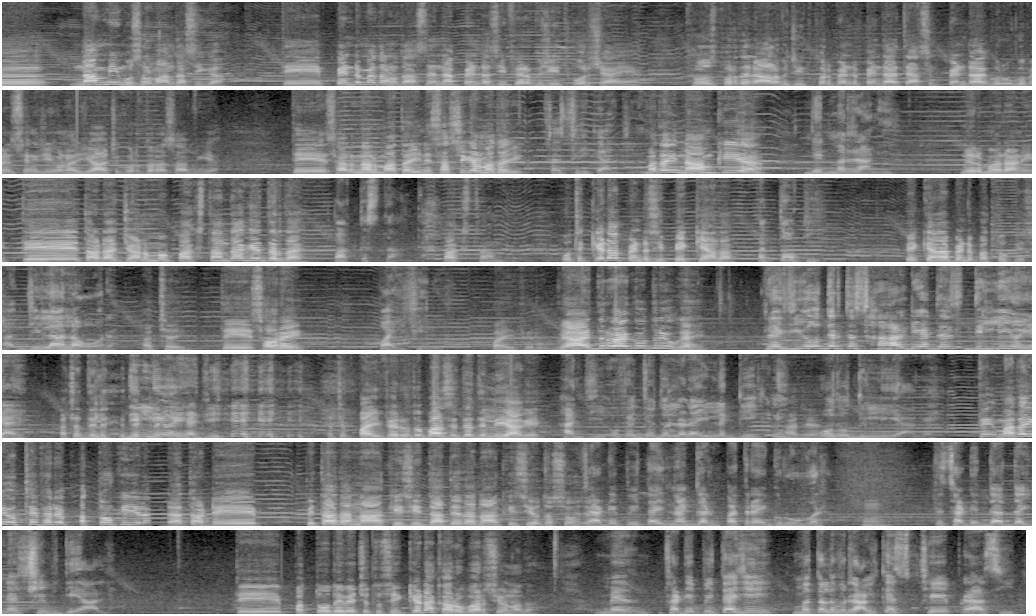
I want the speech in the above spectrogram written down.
ਨਾਮੀ ਮੁਸਲਮਾਨ ਦਾ ਸੀਗਾ। ਤੇ ਪਿੰਡ ਮੈਂ ਤੁਹਾਨੂੰ ਦੱਸ ਦਿੰਦਾ ਪਿੰਡ ਅਸੀਂ ਫਿਰ ਵਜੀਦਪੁਰ ਚ ਆਏ ਹਾਂ। ਫਿਰੋਜ਼ਪੁਰ ਦੇ ਨਾਲ ਵਜੀਦਪੁਰ ਪਿੰਡ ਪੈਂਦਾ ਇਤਿਹਾਸਕ ਪਿੰਡ ਆ ਗੁਰੂ ਗੋਬਿੰਦ ਸਿੰਘ ਜੀ ਹੁਣਾਂ ਦੀ ਯਾਦ ਚ ਗੁਰਦੁਆਰਾ ਸਾਹਿਬ ਵੀ ਆ। ਤੇ ਸਾਡੇ ਨਾਲ ਮਾਤਾ ਜੀ ਨੇ। ਸਤਿ ਸ਼੍ਰੀ ਅਕਾਲ ਮਾਤਾ ਜੀ। ਸਤਿ ਸ੍ਰੀ ਅਕਾਲ ਜੀ। ਮਾਤਾ ਜੀ ਨਾਮ ਕੀ ਆ? ਨਿਰਮਲ ਰਾਣੀ। ਨਿਰਮਲ ਰਾਣੀ। ਤੇ ਤੁਹਾਡਾ ਜਨਮ ਪਾਕਿਸਤਾਨ ਦਾ ਕਿ ਇੱਧਰ ਦਾ? ਹੈ? ਪਾਕਿਸਤਾਨ ਦਾ। ਪਾਕਿਸਤਾਨ ਦਾ। ਉੱਥੇ ਕਿਹੜਾ ਪਿੰਡ ਸੀ ਪੇਕਿਆਂ ਦਾ? ਪੱਤੋ ਕੀ ਪੇਕਿਆਂ ਦਾ ਪਿੰਡ ਪੱਤੋ ਕਿਸ? ਹਾਂ, ਜ਼ਿਲ੍ਹਾ ਲਾਹੌਰ। ਅੱਛਾ ਜੀ ਤੇ ਸਹੁਰੇ? ਭਾਈ ਫੇਰੂ। ਭਾਈ ਫਿਰ। ਵਿਆਹ ਇੱਧਰ ਹੋਇਆ ਕਿ ਉੱਧਰ ਹੀ ਹੋ ਗਿਆ ਇਹ? ਨਹੀਂ ਜੀ ਉਧਰ ਤਾਂ ਸਾਲ ਡੇਢ ਦੇ ਦਿੱਲੀ ਹੋਇਆ ਹੈ ਅੱਛਾ ਦਿੱਲੀ ਦਿੱਲੀ। ਹੋਇਆ ਜੀ। ਅੱਛਾ ਭਾਈ ਫੇਰੂ ਤੋਂ ਬਾਅਦ ਸਿੱਧੇ ਦਿੱਲੀ ਆ ਗਏ? ਹਾਂਜੀ ਉਹ ਫਿਰ ਜਦੋਂ ਲੜਾਈ ਲੱਗੀ ਕਿ ਹਾਂਜੀ, ਨਹੀਂ ਹਾਂਜੀ। ਉਦੋਂ ਦਿੱਲੀ ਆ ਗਏ। ਤੇ ਮਾਤਾ ਜੀ ਉੱਥੇ ਫਿਰ ਪੱਤੋਂ ਕੀ ਜਿਹੜਾ ਪਿੰਡ ਤੁਹਾਡੇ ਪਿਤਾ ਦਾ ਨਾਂ ਕੀ ਸੀ ਦਾਦੇ ਦਾ ਨਾਂ ਕੀ ਸੀ ਉਹ ਦੱਸੋ ਹਜਾ। ਸਾਡੇ ਪਿਤਾ ਜੀ ਨਾਲ ਗਣਪਤ ਰਾਏ ਗਰੋਵਰ। ਹੂੰ। ਤੇ ਸਾਡੇ ਦਾਦਾ ਜੀ ਨਾਲ ਸ਼ਿਵ ਦਿਆਲ। ਤੇ ਪੱਤੋ ਦੇ ਵਿੱਚ ਤੁਸੀਂ ਕਿਹੜਾ ਕਾਰੋਬਾਰ ਸੀ ਉਹਨਾਂ ਦਾ? ਮੈਂ ਸਾਡੇ ਪਿਤਾ ਜੀ ਮਤਲਬ ਰਲ ਕੇ ਛੇ ਭਰਾ ਸੀ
